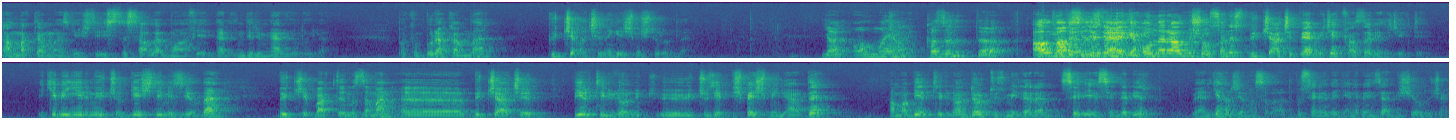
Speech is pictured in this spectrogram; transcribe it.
Almaktan vazgeçti, istisnalar, muafiyetler, indirimler yoluyla. Bakın bu rakamlar bütçe açığını geçmiş durumda. Yani almaya hak kazanıp da Almadığınız tahsil vergi, edemediği. onları almış olsanız bütçe açık vermeyecek, fazla verecekti. 2023 yıl, geçtiğimiz yılda bütçe baktığımız zaman e, bütçe açığı 1 trilyon üç- e, 375 milyardı ama 1 trilyon 400 milyarın seviyesinde bir vergi harcaması vardı. Bu sene de gene benzer bir şey olacak.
